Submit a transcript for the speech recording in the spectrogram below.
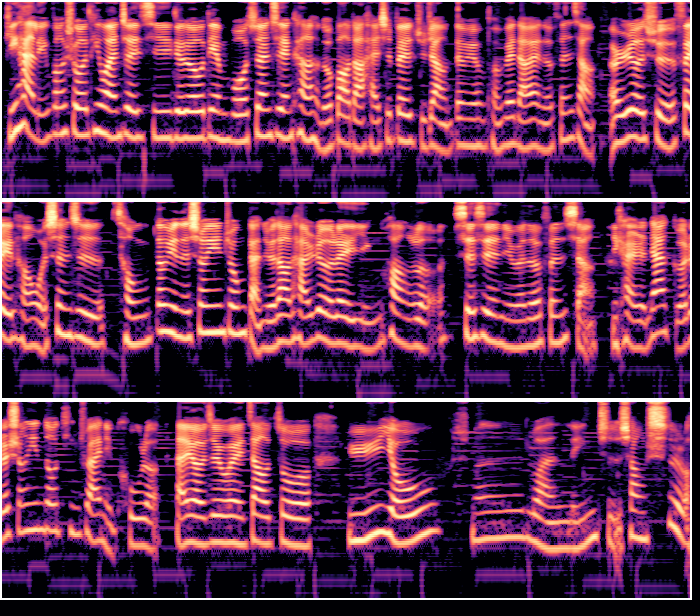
平海林峰说：“听完这一期丢丢电波，虽然之前看了很多报道，还是被局长邓运、鹏飞导演的分享而热血沸腾。我甚至从邓运的声音中感觉到他热泪盈眶了。谢谢你们的分享。你看，人家隔着声音都听出来你哭了。还有这位叫做鱼油 什么卵磷脂上市了，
